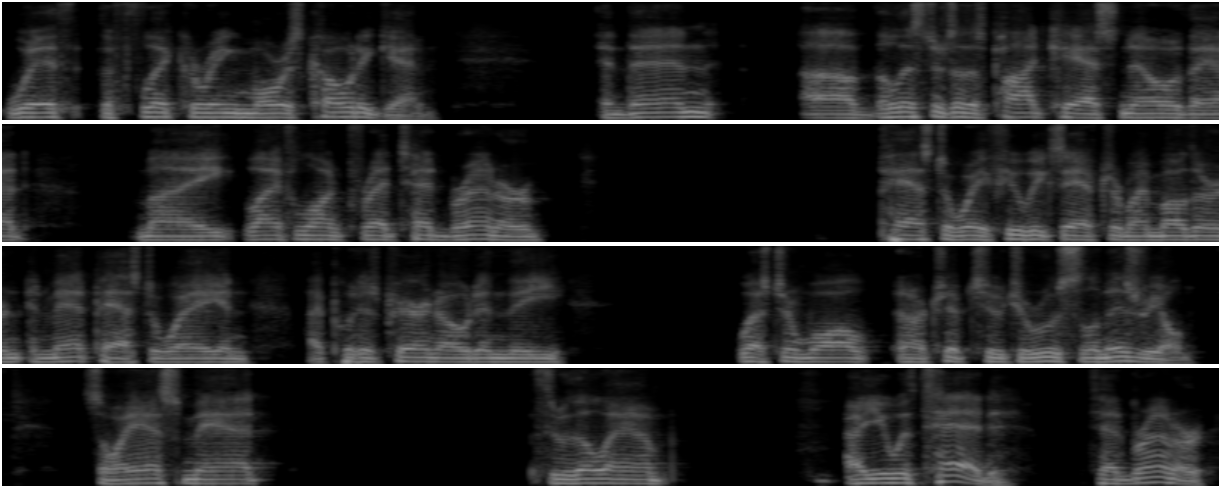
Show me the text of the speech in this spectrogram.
with the flickering Morse code again. And then uh, the listeners of this podcast know that my lifelong friend Ted Brenner passed away a few weeks after my mother and, and Matt passed away, and I put his prayer note in the Western Wall on our trip to Jerusalem, Israel. So I asked Matt through the lamp, "Are you with Ted, Ted Brenner?"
